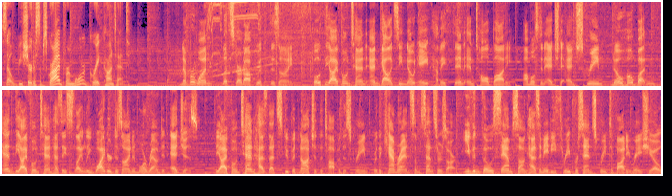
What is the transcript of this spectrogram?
so be sure to subscribe for more great content. Number 1, let's start off with design. Both the iPhone 10 and Galaxy Note 8 have a thin and tall body, almost an edge to edge screen, no home button, and the iPhone 10 has a slightly wider design and more rounded edges. The iPhone 10 has that stupid notch at the top of the screen where the camera and some sensors are. Even though Samsung has an 83% screen to body ratio,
